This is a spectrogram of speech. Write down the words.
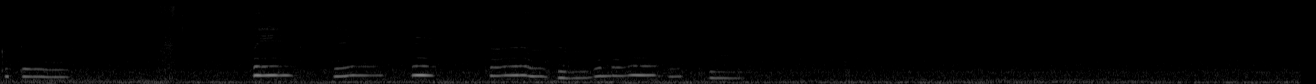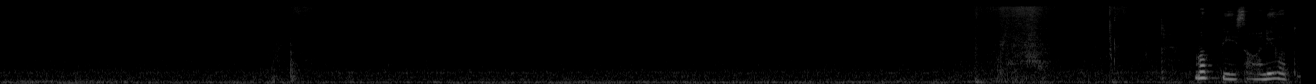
くて。ウィンウィンウィンタラララララマッピーさんありがとう。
